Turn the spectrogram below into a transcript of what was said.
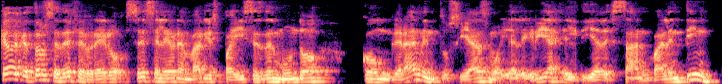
cada 14 de febrero se celebra en varios países del mundo con gran entusiasmo y alegría el Día de San Valentín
